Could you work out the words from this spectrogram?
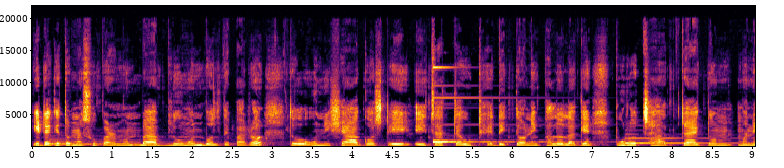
এটাকে তোমরা সুপারমুন বা ব্লু মুন বলতে পারো। তো উনিশে আগস্ট এই এই চাঁদটা উঠে দেখতে অনেক ভালো লাগে। পুরো ছাদটা একদম মানে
